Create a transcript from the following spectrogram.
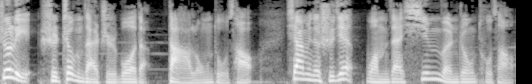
这里是正在直播的大龙吐槽，下面的时间我们在新闻中吐槽。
